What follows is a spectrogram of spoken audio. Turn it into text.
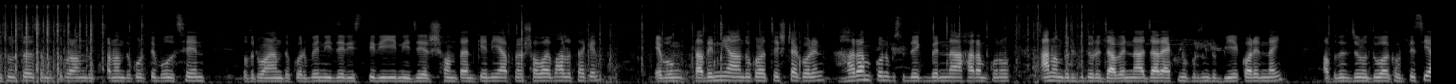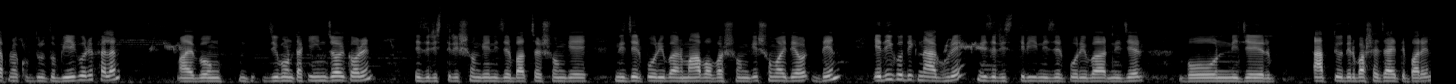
রসুল সাল্লাহ যতটুকু আনন্দ আনন্দ করতে বলছেন, ততটুকু আনন্দ করবে নিজের স্ত্রী, নিজের সন্তানকে নিয়ে। আপনারা সবাই ভালো থাকেন এবং তাদের নিয়ে আনন্দ করার চেষ্টা করেন। হারাম কোনো কিছু দেখবেন না, হারাম কোনো আনন্দের ভিতরে যাবেন না। যারা এখনও পর্যন্ত বিয়ে করেন নাই, আপনাদের জন্য দোয়া করতেছি, আপনারা খুব দ্রুত বিয়ে করে ফেলেন এবং জীবনটাকে এনজয় করেন। নিজের স্ত্রীর সঙ্গে, নিজের বাচ্চার সঙ্গে, নিজের পরিবার মা বাবার সঙ্গে সময় দেওয়া দেন। এদিক ওদিক না ঘুরে নিজের স্ত্রী, নিজের পরিবার, নিজের বোন, নিজের আত্মীয়দের বাসায় যাইতে পারেন,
